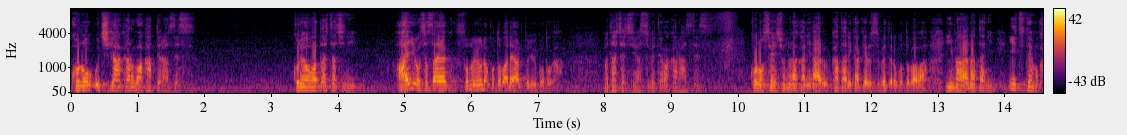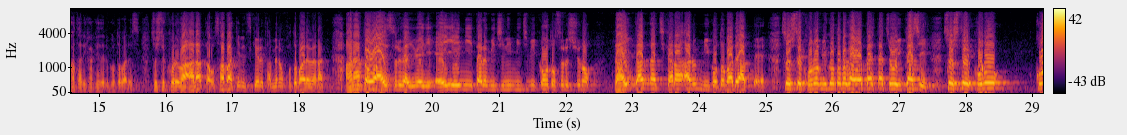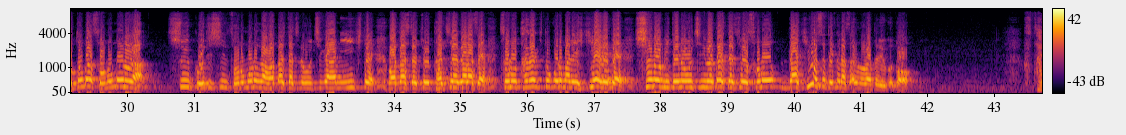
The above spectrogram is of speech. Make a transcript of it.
この内側から分かってるはずです。これは私たちに愛をささやくそのような言葉であるということが私たちには全て分かるはずです。この聖書の中にある語りかける全ての言葉は今あなたにいつでも語りかけてる言葉です。そしてこれはあなたを裁きにつけるための言葉ではなくあなたを愛するがゆえに永遠に至る道に導こうとする主の大胆な力ある御言葉であってそしてこの御言葉が私たちを生かしそしてこの言葉そのものが主ご自身そのものが私たちの内側に生きて私たちを立ち上がらせその高きところまで引き上げて主の御手のうちに私たちをその抱き寄せてくださるのだということ。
